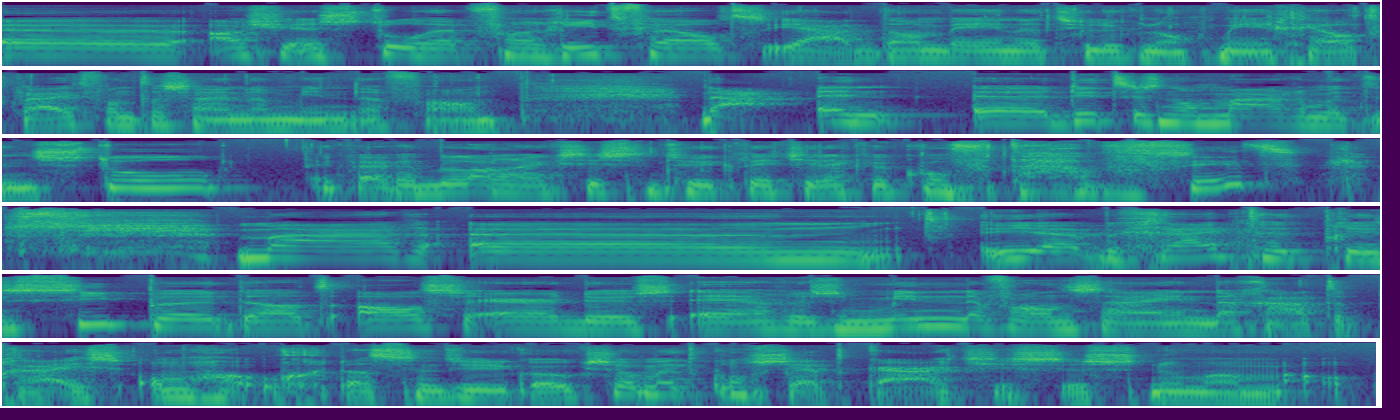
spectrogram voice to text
Uh, als je een stoel hebt van Rietveld, ja, dan ben je natuurlijk nog meer geld kwijt, want er zijn er minder van. Nou, en uh, dit is nog maar met een stoel. Kijk, het belangrijkste is natuurlijk dat je lekker comfortabel zit. Maar uh, je begrijpt het principe dat als er dus ergens minder van zijn, dan gaat de prijs omhoog. Dat is natuurlijk ook zo met concertkaartjes, dus noem maar, maar op.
